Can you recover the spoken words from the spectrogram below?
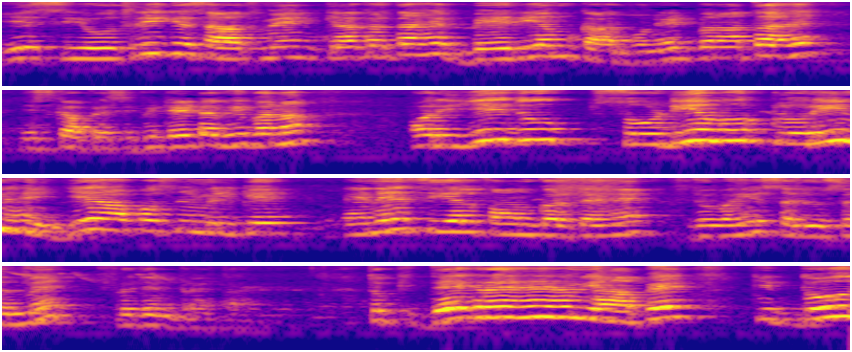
ये CO3 के साथ में क्या करता है? बेरियम कार्बोनेट बनाता है, जिसका प्रेसिपिटेट अभी बना। और ये जो सोडियम और क्लोरीन है, ये आपस में मिलके NaCl फॉर्म करते हैं, जो वही सोल्यूशन में प्रेजेंट रहता है। तो देख रहे हैं हम यहाँ पे कि दो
